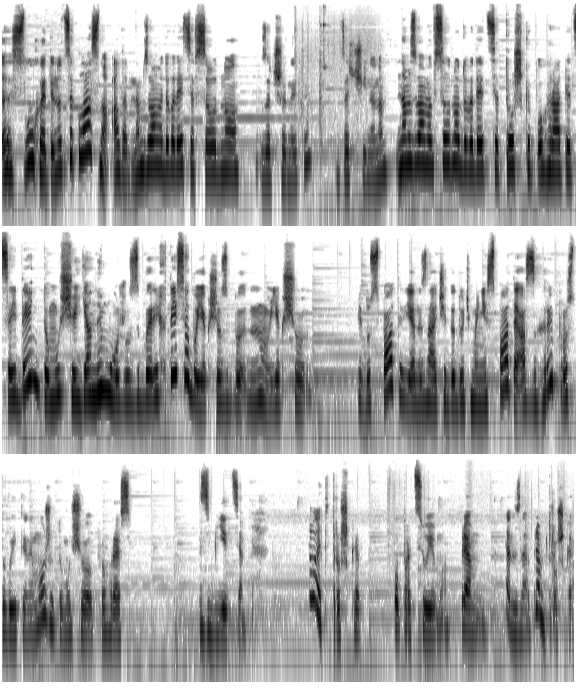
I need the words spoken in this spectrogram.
Е, Слухайте, ну це класно, але нам з вами доведеться все одно зачинити. Зачинено. Нам з вами все одно доведеться трошки пограти цей день, тому що я не можу зберегтися, бо якщо зб... ну, якщо піду спати, я не знаю, чи дадуть мені спати, а з гри просто вийти не можу, тому що прогрес зіб'ється. Давайте трошки попрацюємо. Прям, я не знаю, прям трошки.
